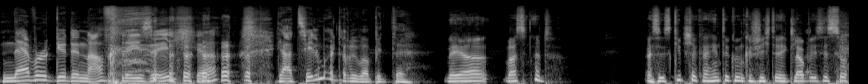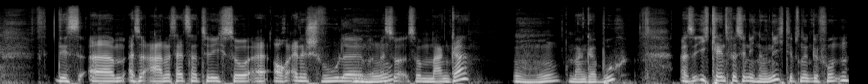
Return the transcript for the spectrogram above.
Never good enough lese ich. Ja, ja erzähl mal darüber bitte. Naja, weiß ich nicht. Also es gibt ja keine Hintergrundgeschichte. Ich glaube, es ist so, das, ähm, also einerseits natürlich so äh, auch eine schwule, Mhm. so, so Manga, Manga-Buch. Also ich kenne es persönlich noch nicht, ich habe es nur gefunden.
